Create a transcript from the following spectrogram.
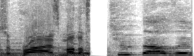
Surprise, mother. 2000.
